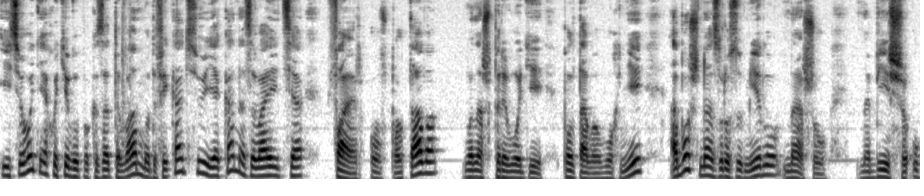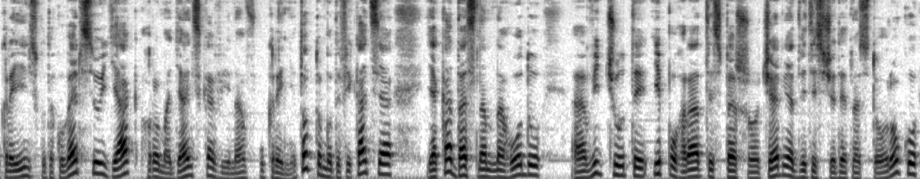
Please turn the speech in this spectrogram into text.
і сьогодні я хотів би показати вам модифікацію, яка називається Fire of Poltava. Вона ж в переводі Полтава в вогні, або ж на зрозумілу нашу на більш українську таку версію, як громадянська війна в Україні. Тобто модифікація, яка дасть нам нагоду відчути і пограти з 1 червня 2019 року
